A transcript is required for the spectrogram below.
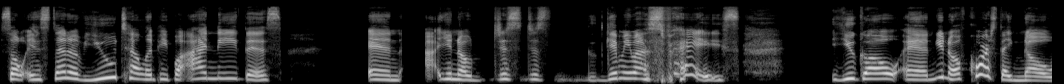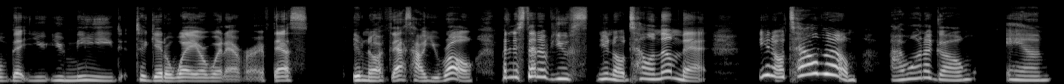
So instead of you telling people, I need this, and uh, you know, just just give me my space, you go and you know of course they know that you you need to get away or whatever if that's you know if that's how you roll but instead of you you know telling them that you know tell them i want to go and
